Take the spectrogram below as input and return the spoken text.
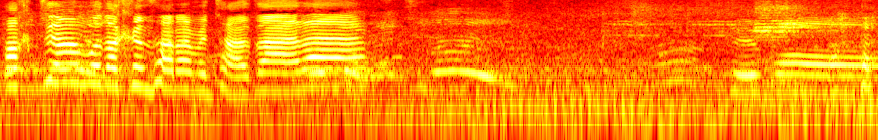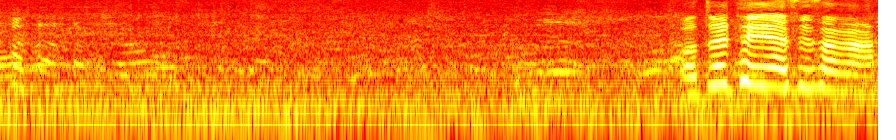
박재원보다 큰 사람을 찾아라. 대박. 어쩔 테냐 세상아.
